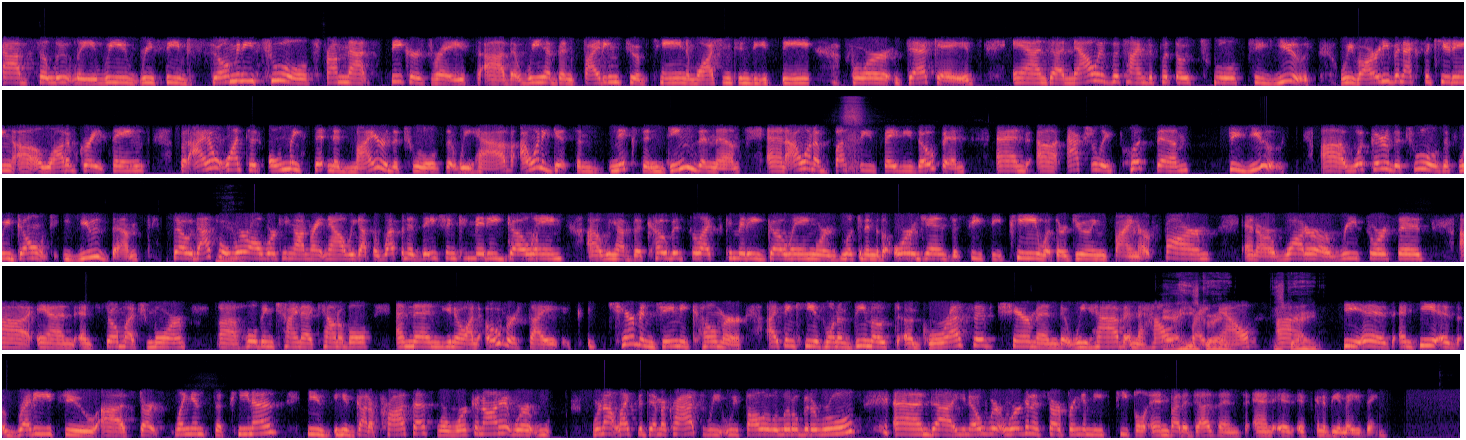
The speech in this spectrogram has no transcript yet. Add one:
Absolutely. We received so many tools from that speaker's race uh, that we have been fighting to obtain in Washington, D.C. for decades. And uh, now is the time to put those tools to use. We've already been executing uh, a lot of great things, but I don't want to only sit and admire the tools that we have. I want to get some nicks and dings in them, and I want to bust these babies open and uh, actually put them to use uh, what good are the tools if we don't use them? So that's what we're all working on right now. We got the weaponization committee going. Uh, we have the COVID select committee going. We're looking into the origins, the CCP, what they're doing, buying our farms and our water, our resources, uh, and and so much more. Uh, holding China accountable, and then you know on oversight, Chairman Jamie Comer. I think he is one of the most aggressive chairmen that we have in the House Yeah, he's right great. now. He's Uh, great. He is, and he is ready to uh, start slinging subpoenas. He's he's got a process. We're working on it. We're we're not like the Democrats. We we follow a little bit of rules, and uh, you know we're we're going to start bringing these people in by the dozens, and it, it's going to be amazing.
